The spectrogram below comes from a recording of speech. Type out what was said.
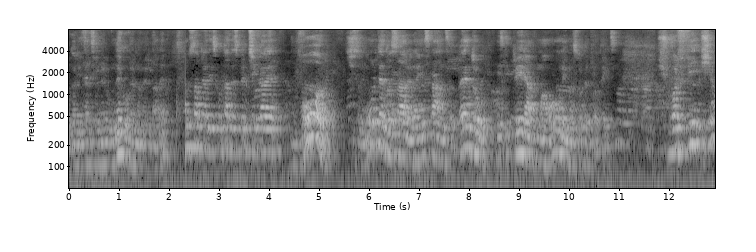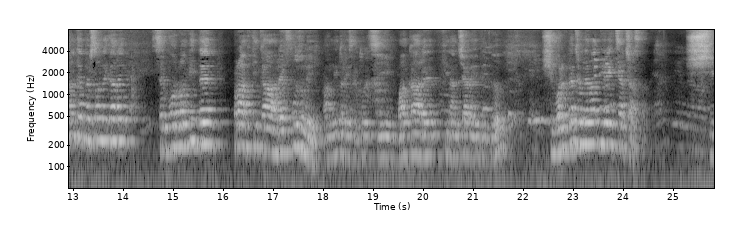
organizațiile neguvernamentale. Nu s-a prea discutat despre cei care vor și sunt multe dosare la instanță pentru instituirea acum a unei măsuri de protecție. Și vor fi și alte persoane care se vor lovi de practica refuzului anumitor instituții bancare, financiare, etc și vor merge undeva în direcția aceasta. Și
